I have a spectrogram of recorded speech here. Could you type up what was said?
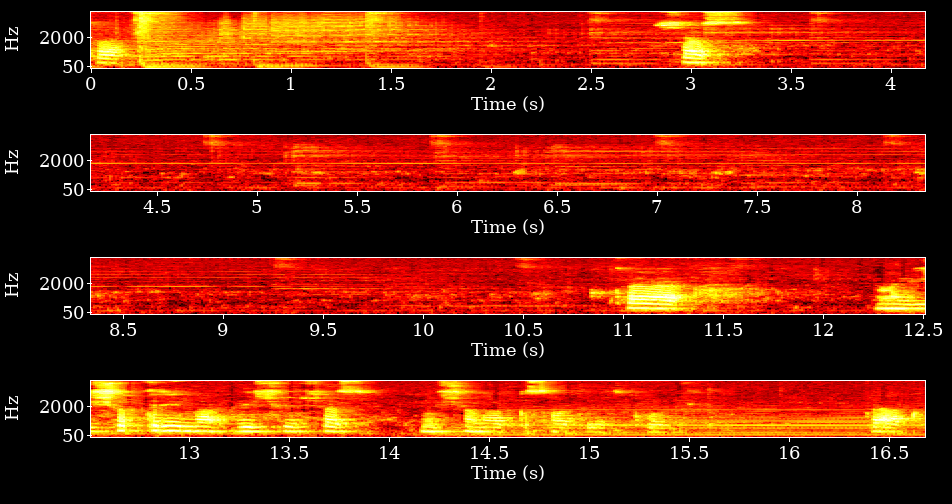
Так. Сейчас. Так, ну, еще три надо, еще сейчас еще надо посмотреть кое-что. Так.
